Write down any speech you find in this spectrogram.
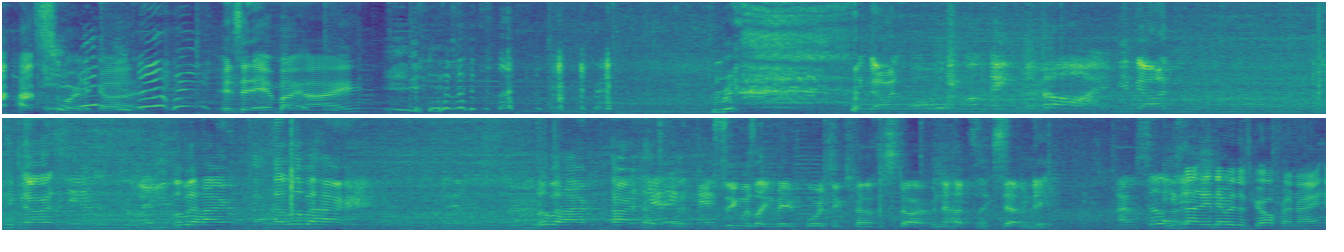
I swear to God. Is it in my eye? Keep going. Keep going. Keep going. A little bit higher. A little bit higher. A little bit higher. All right, that's good. This thing was like maybe four, six pounds to start, but now it's like 70. I'm so. He's not in there with his girlfriend, right?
